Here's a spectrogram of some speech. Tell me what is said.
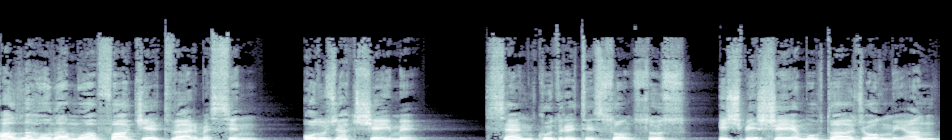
Allah ona muvaffakiyet vermesin. Olacak şey mi? Sen kudreti sonsuz, hiçbir şeye muhtaç olmayan,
